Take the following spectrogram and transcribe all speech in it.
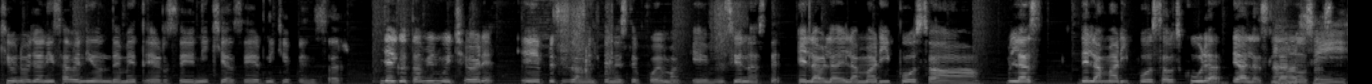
que uno ya ni sabe ni dónde meterse, ni qué hacer, ni qué pensar. Y algo también muy chévere, eh, precisamente en este poema que mencionaste, él habla de la mariposa, las de la mariposa oscura de alas Ah, lanosas sí.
